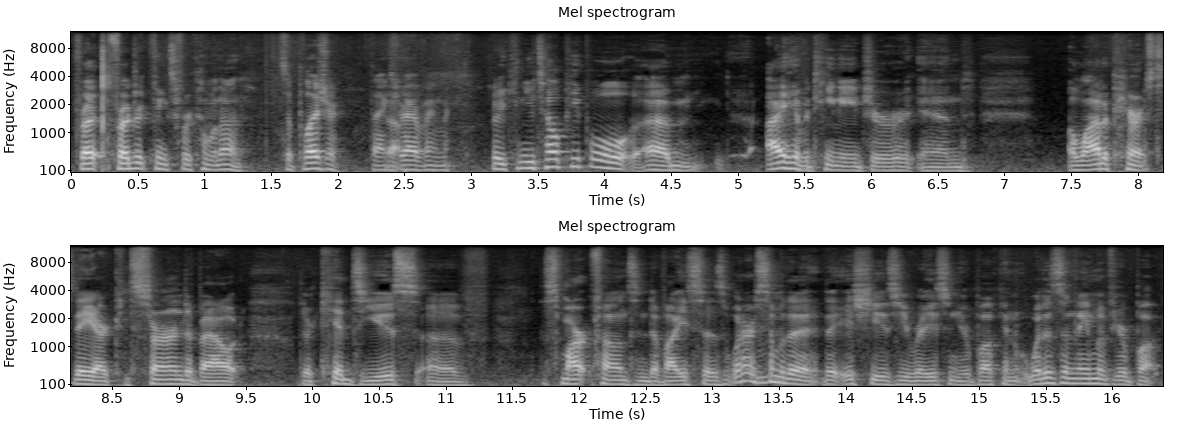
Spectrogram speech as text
Fred Frederick, thanks for coming on. It's a pleasure. Thanks uh, for having me. So can you tell people, um, I have a teenager and a lot of parents today are concerned about their kids' use of smartphones and devices. What are some of the, the issues you raise in your book, and what is the name of your book?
